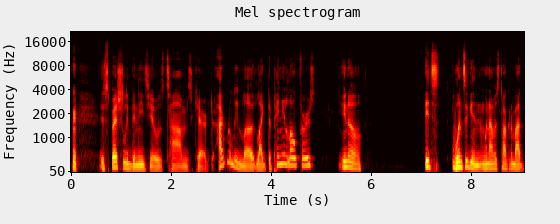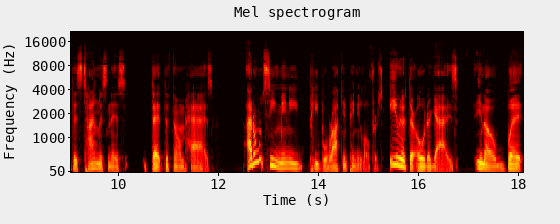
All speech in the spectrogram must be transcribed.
especially Benicio's Tom's character. I really love like the penny loafers, you know, it's once again when I was talking about this timelessness that the film has, I don't see many people rocking penny loafers, even if they're older guys, you know, but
